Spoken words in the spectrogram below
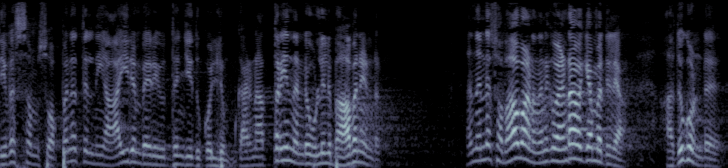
ദിവസം സ്വപ്നത്തിൽ നീ ആയിരം പേരെ യുദ്ധം ചെയ്ത് കൊല്ലും. കാരണം അത്രയും നിന്റെ ഉള്ളിൽ ഭാവനയുണ്ട്. അത് നിന്റെ സ്വഭാവമാണ്. നിനക്ക് വേണ്ട വയ്ക്കാൻ പറ്റില്ല. അതുകൊണ്ട്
